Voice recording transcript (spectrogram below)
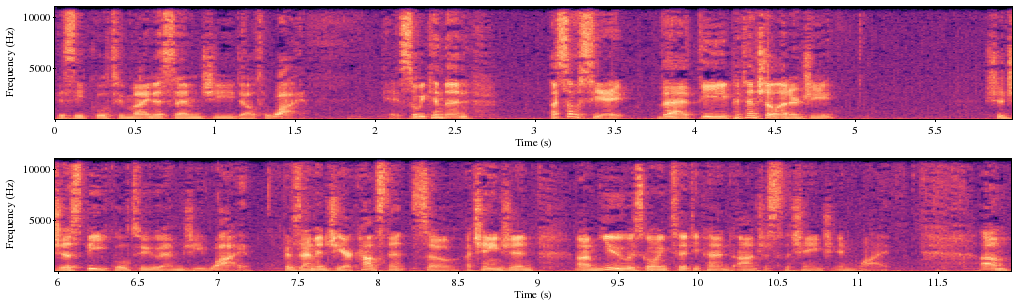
is equal to minus mg delta y. Okay, so we can then associate that the potential energy should just be equal to mgy because m and g are constant so a change in um, u is going to depend on just the change in y. Um,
